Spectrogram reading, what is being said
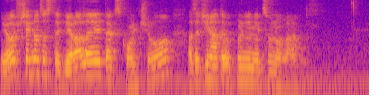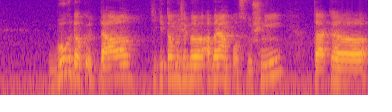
Jo, všechno, co jste dělali, tak skončilo a začínáte úplně něco nového. Bůh dal díky tomu, že byl Abraham poslušný, tak eh,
